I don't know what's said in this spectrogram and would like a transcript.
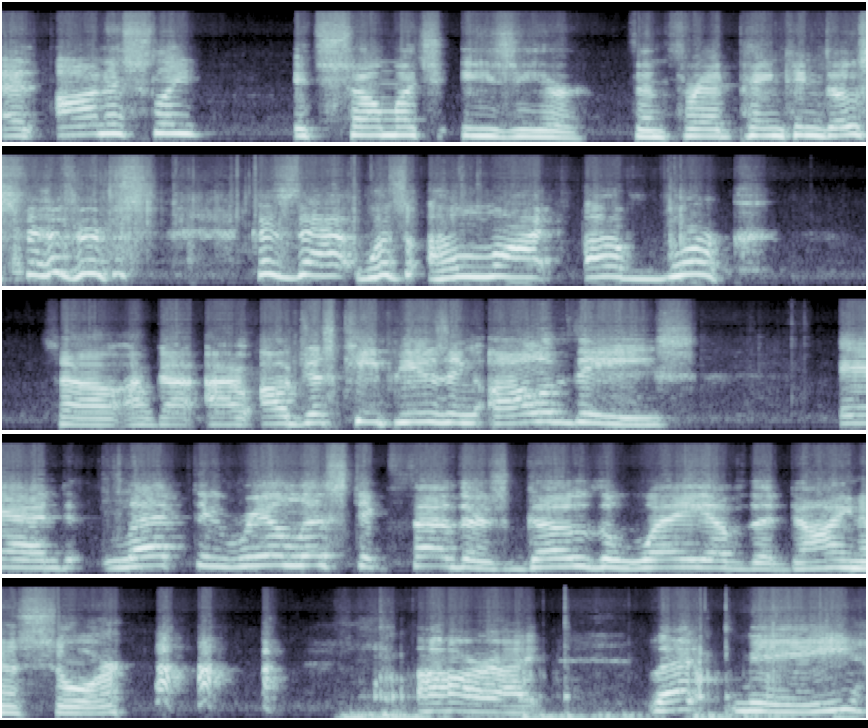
And honestly, it's so much easier than thread painting those feathers because that was a lot of work. So I've got, I'll just keep using all of these and let the realistic feathers go the way of the dinosaur. all right, let me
